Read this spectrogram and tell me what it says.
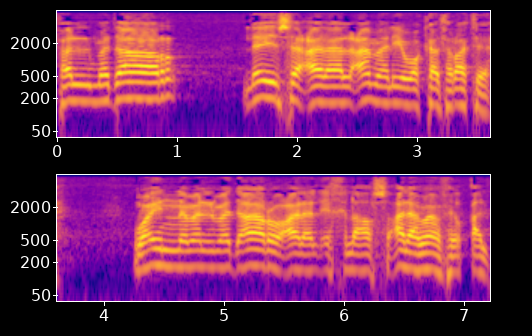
فالمدار ليس على العمل وكثرته وإنما المدار على الإخلاص على ما في القلب.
